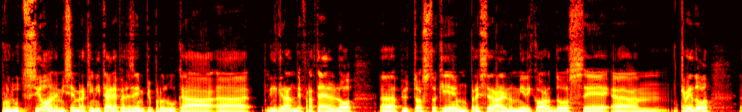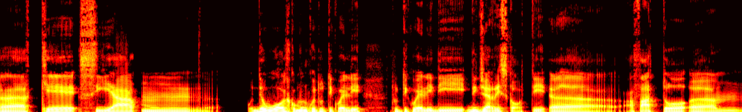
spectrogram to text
produzione. Mi sembra che in Italia per esempio produca Il Grande Fratello. piuttosto che un preserale, non mi ricordo se um, credo che sia um, The Wall, comunque tutti quelli tutti quelli di, di Gerry Scotti. Uh, ha fatto. Um,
